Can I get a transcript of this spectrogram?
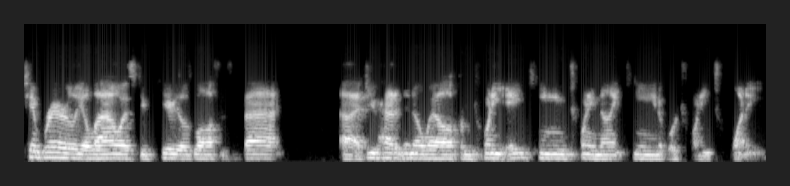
temporarily allow us to carry those losses back uh, if you had an NOL from 2018, 2019, or 2020.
